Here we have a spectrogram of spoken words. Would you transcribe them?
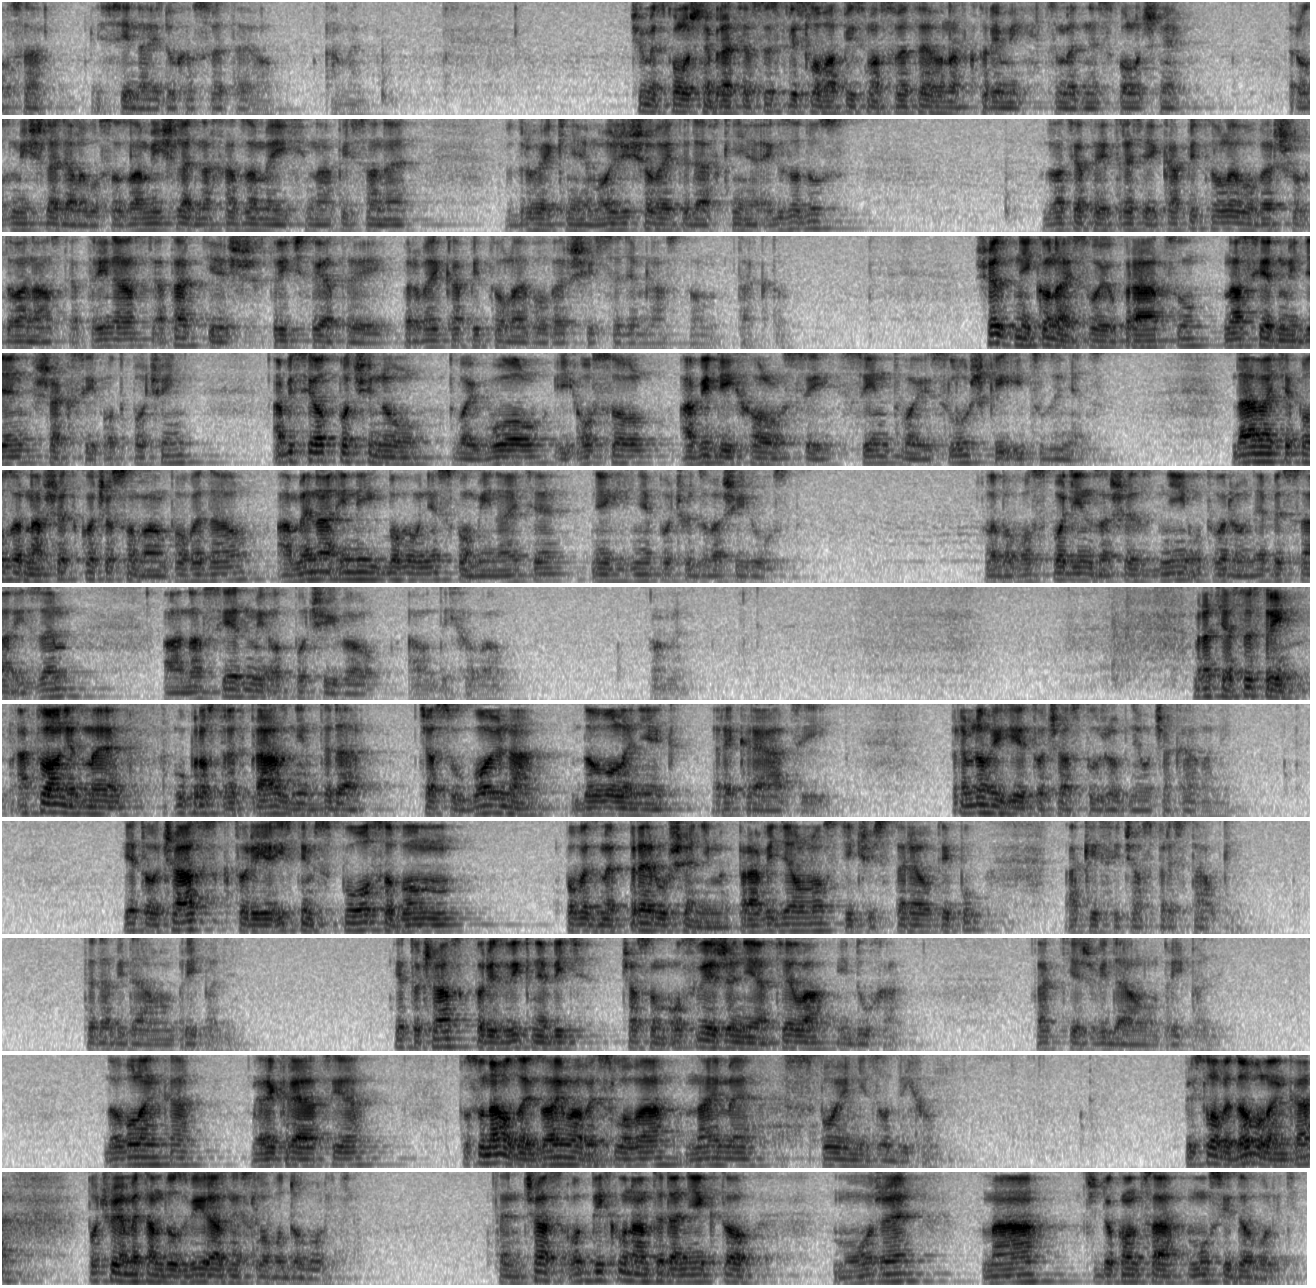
Otca i Syna i Ducha Svetého. Amen. Čujeme spoločne, bratia a sestry, slova písma Svetého, nad ktorými chceme dnes spoločne rozmýšľať alebo sa zamýšľať. Nachádzame ich napísané v druhej knihe Mojžišovej, teda v knihe Exodus, v 23. kapitole vo veršoch 12 a 13 a taktiež v 31. kapitole vo verši 17. Takto. 6 dní konaj svoju prácu, na 7 deň však si odpočiň, aby si odpočinul tvoj vôľ i osol a vydýchol si syn tvojej slúžky i cudzinec. Dávajte pozor na všetko, čo som vám povedal a mena iných bohov nespomínajte, nech ich nepočuť z vašich úst. Lebo hospodin za 6 dní utvoril nebesa i zem a na 7 odpočíval a oddychoval. Amen. Bratia a sestry, aktuálne sme uprostred prázdnin, teda času voľna, dovoleniek, rekreácií. Pre mnohých je to čas túžobne očakávaný. Je to čas, ktorý je istým spôsobom, povedzme, prerušením pravidelnosti či stereotypu, akýsi čas prestávky. Teda v ideálnom prípade. Je to čas, ktorý zvykne byť časom osvieženia tela i ducha. Taktiež v ideálnom prípade dovolenka, rekreácia. To sú naozaj zaujímavé slova, najmä spojení s oddychom. Pri slove dovolenka počujeme tam dosť výrazne slovo dovoliť. Ten čas oddychu nám teda niekto môže, má, či dokonca musí dovoliť.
